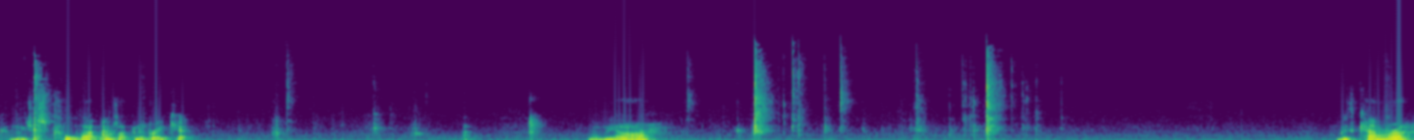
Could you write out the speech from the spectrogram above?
can we just pull that or is that going to break it? There we are. With camera.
